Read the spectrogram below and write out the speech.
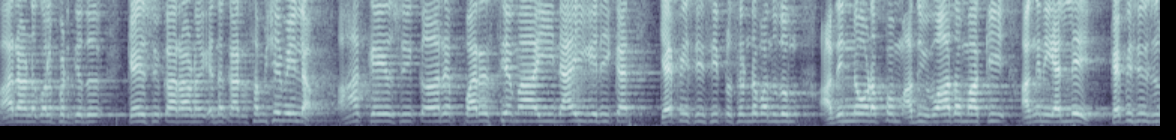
ആരാണ് കൊലപ്പെടുത്തിയത്? കെ എസ് യുക്കാരാണ് എന്ന കാര്യം സംശയമേ ഇല്ല ആ കെ എസ് യുക്കാരെ പരസ്യമായി ന്യായീകരിക്കാൻ K P C C president വന്നതും അതിനോടൊപ്പം അത് വിവാദമാക്കി അങ്ങനെയല്ലേ? K P C C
